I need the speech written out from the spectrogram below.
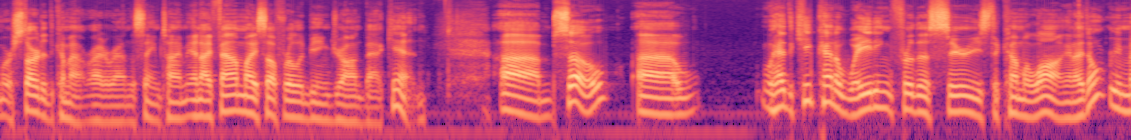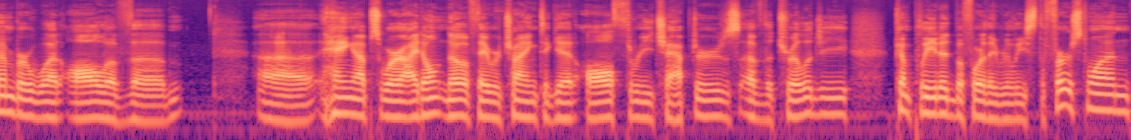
or started to come out right around the same time, and I found myself really being drawn back in. Um, so uh, we had to keep kind of waiting for this series to come along, and I don't remember what all of the uh, hangups were. I don't know if they were trying to get all three chapters of the trilogy completed before they released the first one.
